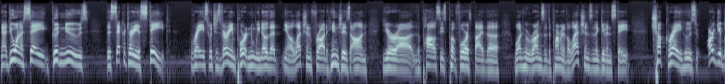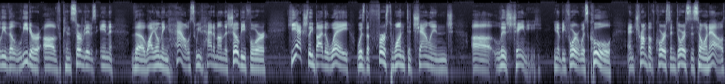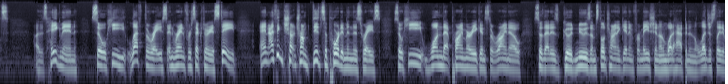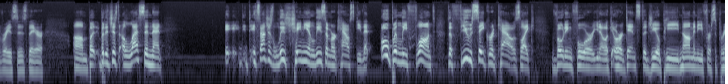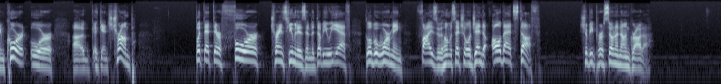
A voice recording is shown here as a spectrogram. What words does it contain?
Now, I do want to say good news the Secretary of State race, which is very important. We know that you know election fraud hinges on your uh, the policies put forth by the one who runs the Department of Elections in the given state. Chuck Gray, who's arguably the leader of conservatives in the Wyoming House, we've had him on the show before. He actually, by the way, was the first one to challenge uh, Liz Cheney. You know, before it was cool, and Trump, of course, endorses someone else, uh, this Hageman so he left the race and ran for Secretary of State. And I think Tr- Trump did support him in this race. So he won that primary against the RINO. So that is good news. I'm still trying to get information on what happened in the legislative races there. Um, but but it's just a lesson that it, it, it's not just Liz Cheney and Lisa Murkowski that openly flaunt the few sacred cows like voting for, you know, or against the GOP nominee for Supreme Court or uh, against Trump but that they're for transhumanism, the WEF, global warming, Pfizer, the homosexual agenda, all that stuff should be persona non grata.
